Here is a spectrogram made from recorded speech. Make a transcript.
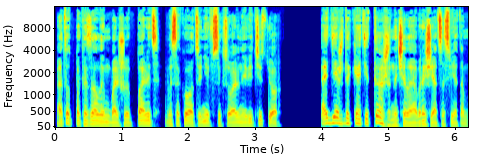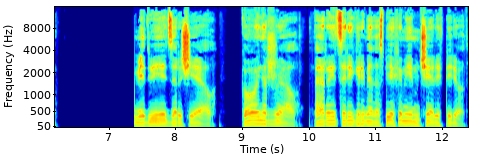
а тот показал им большой палец, высоко оценив сексуальный вид сестер. Одежда Кати тоже начала обращаться светом. Медведь зарычал, конь ржал, а рыцари, гремя доспехами, мчали вперед.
